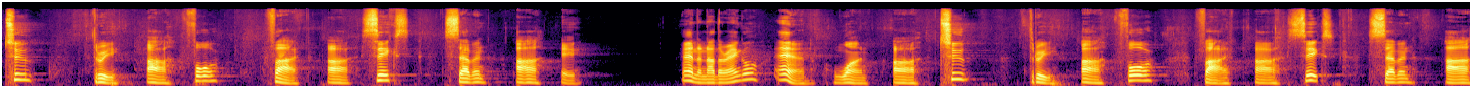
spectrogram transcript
two, three, uh, four, five, uh, six, seven, uh, eight. And another angle and one, uh, two, three, uh, four, five, uh, six, seven, uh,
